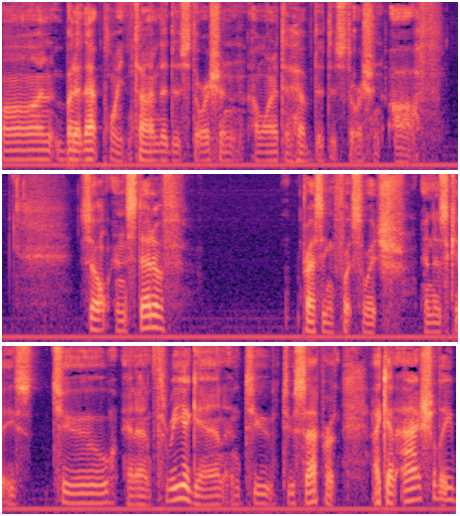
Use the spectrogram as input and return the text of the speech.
on, but at that point in time the distortion, I wanted to have the distortion off. So instead of pressing foot switch, in this case, 2 and then 3 again and 2, two separate, I can actually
